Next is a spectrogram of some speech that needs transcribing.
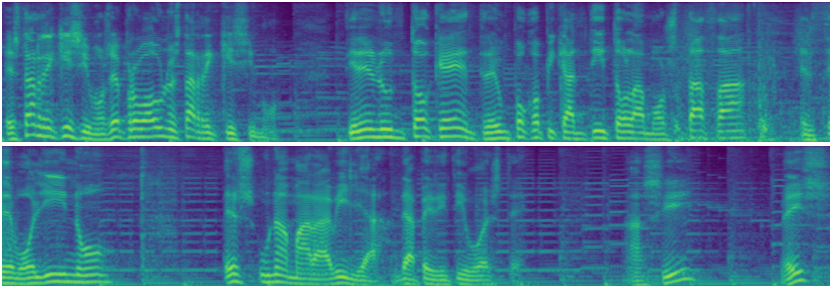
están riquísimos. He probado uno, está riquísimo. Tienen un toque entre un poco picantito, la mostaza, el cebollino. Es una maravilla de aperitivo este. Así, ¿veis?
